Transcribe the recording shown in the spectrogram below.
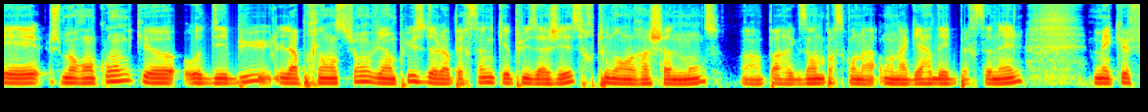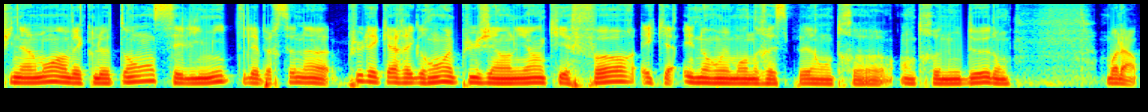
Et je me rends compte qu'au début, l'appréhension vient plus de la personne qui est plus âgée, surtout dans le rachat de Mons, hein, par exemple, parce qu'on a, on a gardé le personnel. Mais que finalement, avec le temps, c'est limite les personnes, euh, plus l'écart est grand et plus j'ai un lien qui est fort et qui a énormément de respect entre, entre nous deux. Donc, voilà,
